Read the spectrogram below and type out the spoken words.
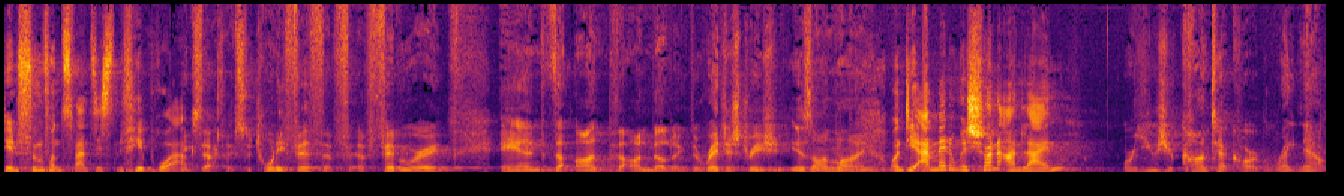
den 25. Februar. Exactly. So 25th of, of February, and the on, the unmelding, the registration is online, Und die Anmeldung ist schon online. Or use your contact card right now.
